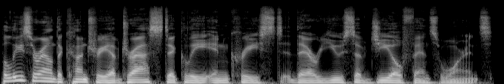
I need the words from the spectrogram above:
Police around the country have drastically increased their use of geofence warrants,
